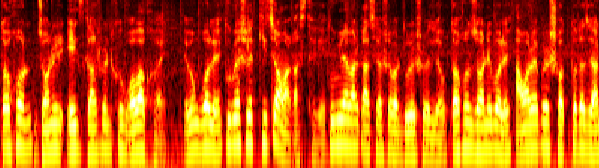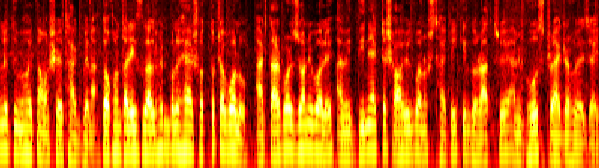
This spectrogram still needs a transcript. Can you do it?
তখন জনের এক্স গার্লফ্রেন্ড খুব অবাক হয়। এবং বলে, তুমি আসলে কি চাও আমার কাছ থেকে? তুমি আমার কাছে আসো আবার দূরে সরে যাও। তখন জনি বলে, আমার ব্যাপারে সত্যটা জানলে তুমি হয়তো আমার সাথে থাকবে না। তখন তার এক্স গার্লফ্রেন্ড বলে হ্যাঁ সত্যটা বলো। আর তারপর জনি বলে, আমি দিনে একটা স্বাভাবিক মানুষ থাকি, কিন্তু রাত্রে আমি ঘোস্ট রাইডার হয়ে যাই।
